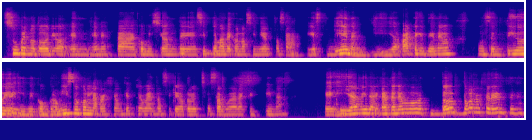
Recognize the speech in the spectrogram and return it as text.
súper notorio en, en, esta comisión de sistemas de conocimiento. O sea, es, vienen y aparte que tiene un sentido de, y de compromiso con la región que es tremendo. Así que aprovecho de saludar a Cristina eh, y ya, mira, acá tenemos dos, dos referentes.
